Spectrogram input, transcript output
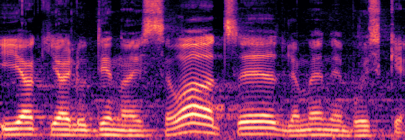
і як я людина із села, це для мене близьке.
